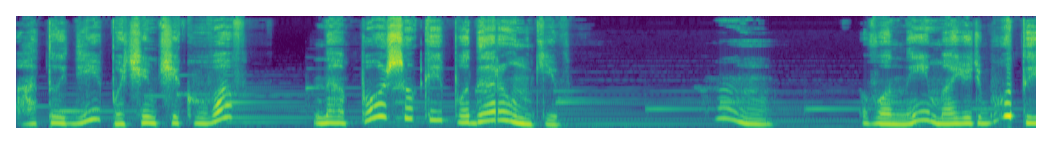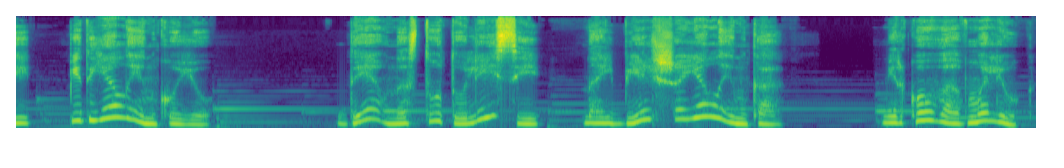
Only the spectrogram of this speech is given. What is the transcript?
а тоді почимчикував на пошуки подарунків. Хм, вони мають бути під ялинкою. Де в нас тут у лісі найбільша ялинка? міркував малюк.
